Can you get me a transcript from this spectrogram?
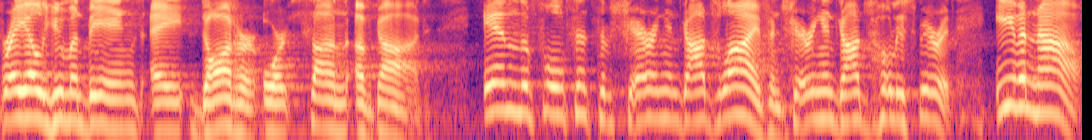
frail human beings a daughter or son of God in the full sense of sharing in God's life and sharing in God's Holy Spirit, even now,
